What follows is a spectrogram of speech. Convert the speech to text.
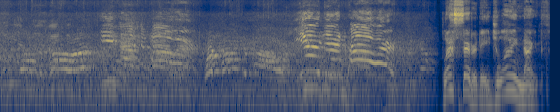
Who got the power? We got the power. What kind of power? Union power. Last Saturday, July 9th,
